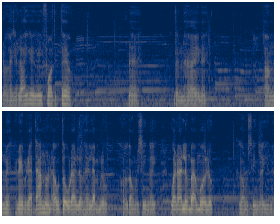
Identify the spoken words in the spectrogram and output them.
rồi khả sẽ lấy cái, cái phôi tiếp theo. Nè tinh 2 này ấn này cái này mà ra 8 luôn auto đa lưng 25 luôn khỏi cần phải suy nghĩ quên anh lưng 30 luôn. Không phải suy nghĩ nè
